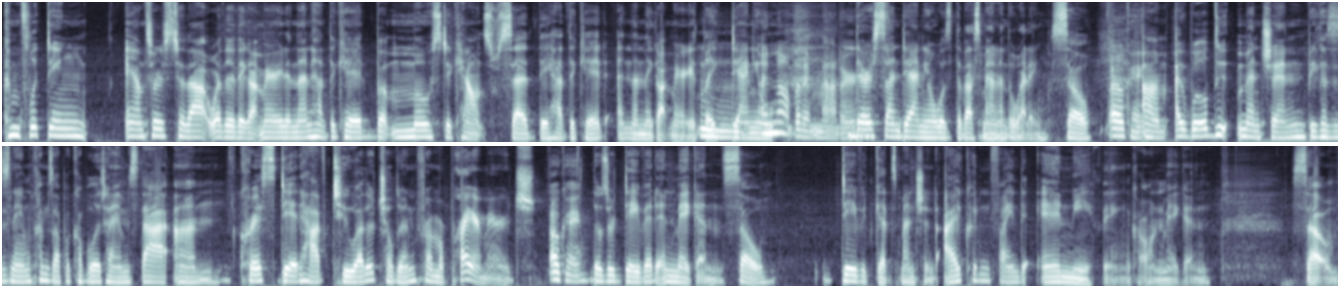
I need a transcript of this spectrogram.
Conflicting answers to that whether they got married and then had the kid, but most accounts said they had the kid and then they got married. Like Daniel, And not that it matters. their son Daniel was the best man at the wedding. So Okay. um, I will do, mention because his name comes up a couple of times that um, Chris did have two other children from a prior marriage. okay. Those are David and Megan. So David gets mentioned. I couldn't find anything on Megan. So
